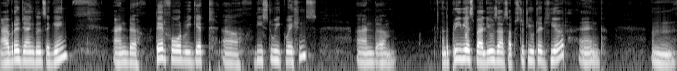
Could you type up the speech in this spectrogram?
average angles again and uh, therefore we get uh, these two equations. And, um, and the previous values are substituted here and um,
